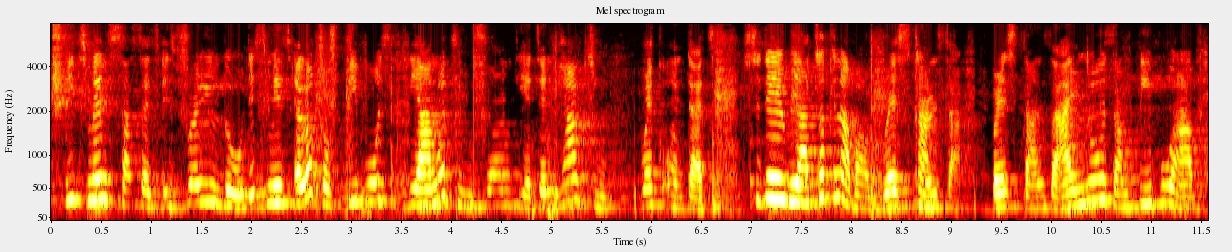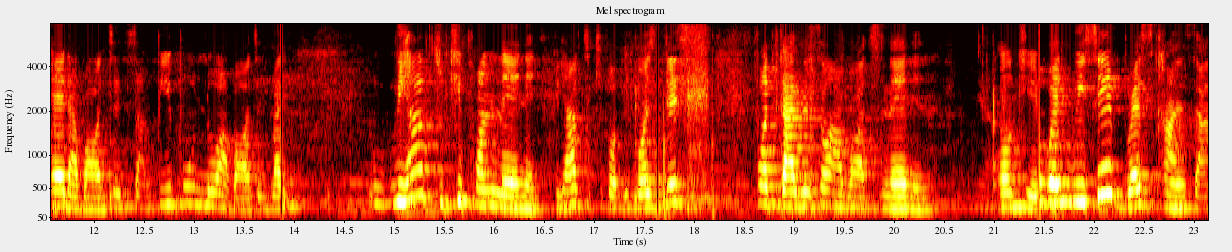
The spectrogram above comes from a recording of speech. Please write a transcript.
treatment success is very low. This means a lot of people they are not informed yet, and we have to work on that. Today we are talking about breast cancer. Breast cancer. I know some people have heard about it, some people know about it, but we have to keep on learning. We have to keep up because this podcast is all about learning. Okay. When we say breast cancer,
